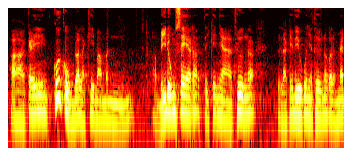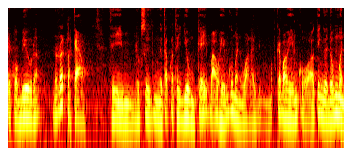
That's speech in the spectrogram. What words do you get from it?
Uh, cái cuối cùng đó là khi mà mình ờ, bị đụng xe đó thì cái nhà thương đó là cái bill của nhà thương nó gọi là medical bill đó nó rất là cao. Thì luật sư người ta có thể dùng cái bảo hiểm của mình hoặc là cái bảo hiểm của cái người đụng mình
